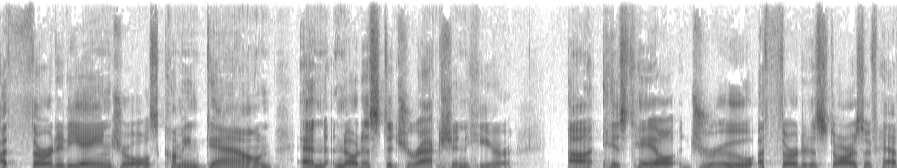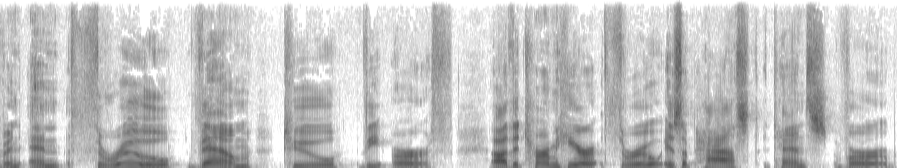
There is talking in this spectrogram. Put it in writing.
a third of the angels coming down. And notice the direction here. Uh, his tail drew a third of the stars of heaven and threw them to the earth. Uh, the term here, threw, is a past tense verb.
